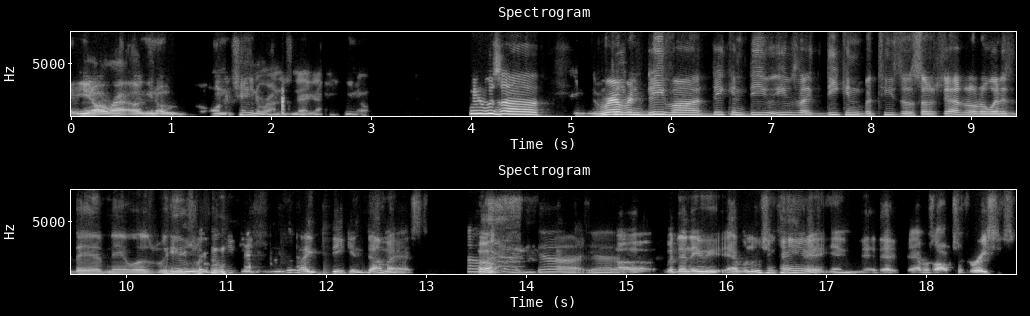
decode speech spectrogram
you know around uh, you know on the chain around his neck. You know. He was a uh, Reverend D-Von Deacon D. He was like Deacon Batista. So I don't know what his damn name was, but he was like Deacon, he looked like Deacon Dumbass. Oh my god, yeah. Uh, but then the Evolution came, and, and that, that was all took races.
